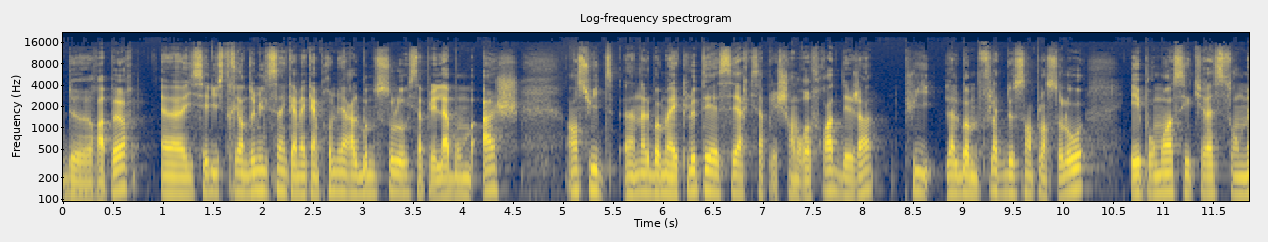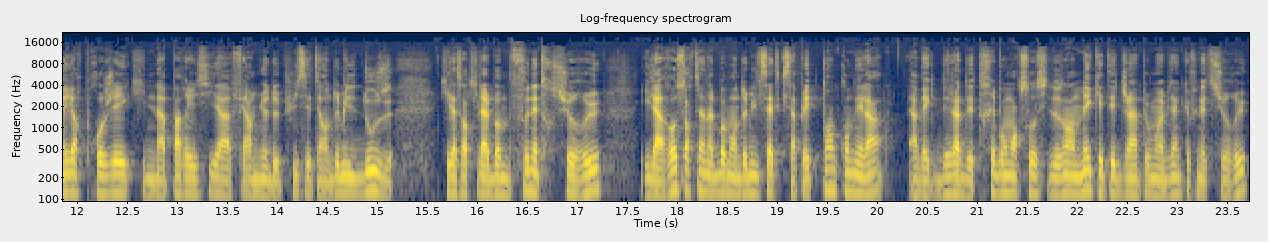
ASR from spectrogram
de rappeurs. il s'est illustré en 2005 avec un premier album solo qui s'appelait La Bombe H. Ensuite, un album avec le TSR qui s'appelait Chambre Froide déjà puis l'album Flaque de sang plan solo. Et pour moi, c'est qui reste son meilleur projet qu'il n'a pas réussi à faire mieux depuis. C'était en 2012 qu'il a sorti l'album Fenêtre sur rue. Il a ressorti un album en 2007 qui s'appelait Tant qu'on est là, avec déjà des très bons morceaux aussi dedans, mais qui était déjà un peu moins bien que Fenêtre sur rue.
